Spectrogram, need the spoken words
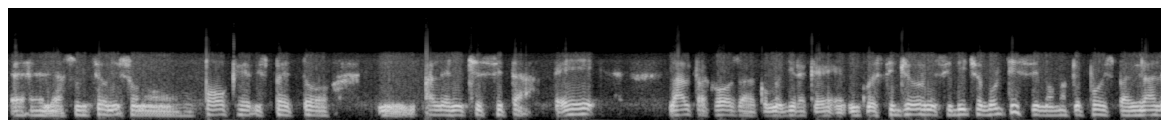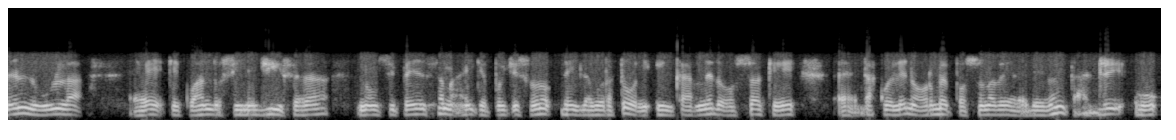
eh, le assunzioni sono poche rispetto mh, alle necessità. E L'altra cosa, come dire, che in questi giorni si dice moltissimo, ma che poi sparirà nel nulla, è che quando si legifera non si pensa mai che poi ci sono dei lavoratori in carne ed ossa che eh, da quelle norme possono avere dei vantaggi o,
